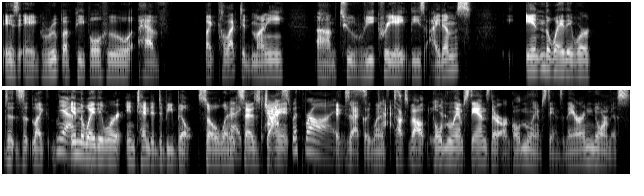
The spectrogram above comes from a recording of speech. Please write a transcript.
is a group of people who have like collected money um, to recreate these items in the way they were does- like Yeah. in the way they were intended to be built. So when it says cast giant with bronze. Exactly. When it cast talks with- about yeah. golden lampstands, there are golden lampstands, and they are enormous.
